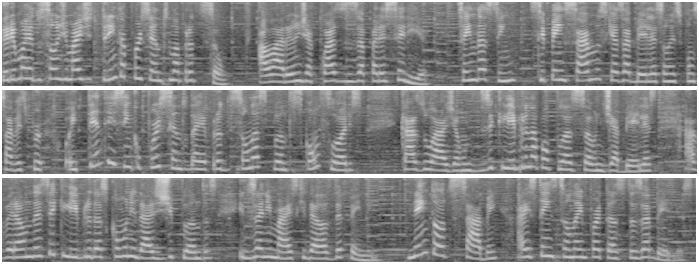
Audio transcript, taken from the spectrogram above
teria uma redução de mais de 30% na produção. A laranja quase desapareceria. Sendo assim, se pensarmos que as abelhas são responsáveis por 85% da reprodução das plantas com flores, caso haja um desequilíbrio na população de abelhas, haverá um desequilíbrio das comunidades de plantas e dos animais que delas dependem. Nem todos sabem a extensão da importância das abelhas.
